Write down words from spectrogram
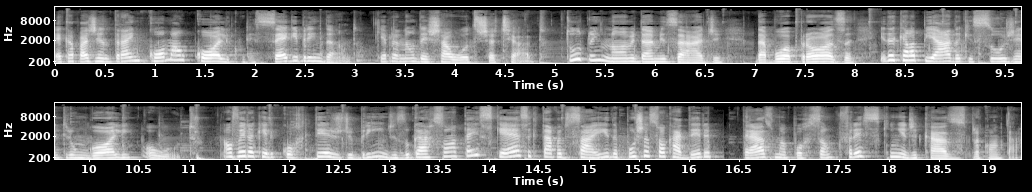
é capaz de entrar em coma alcoólico. É, segue brindando, que é para não deixar o outro chateado. Tudo em nome da amizade, da boa prosa e daquela piada que surge entre um gole ou outro. Ao ver aquele cortejo de brindes, o garçom até esquece que estava de saída, puxa sua cadeira traz uma porção fresquinha de casos para contar.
